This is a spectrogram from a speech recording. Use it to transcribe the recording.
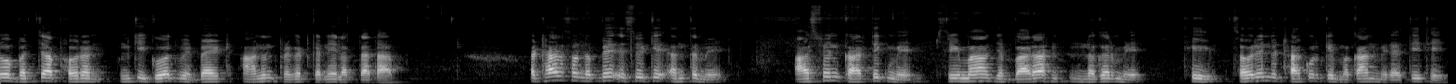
तो बच्चा फ़ौरन उनकी गोद में बैठ आनंद प्रकट करने लगता था। 1890 ईस्वी के अंत में, आश्विन कार्तिक में श्री माँ जब बारह नगर में थी, सौरेंद्र ठाकुर के मकान में रहती थी।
